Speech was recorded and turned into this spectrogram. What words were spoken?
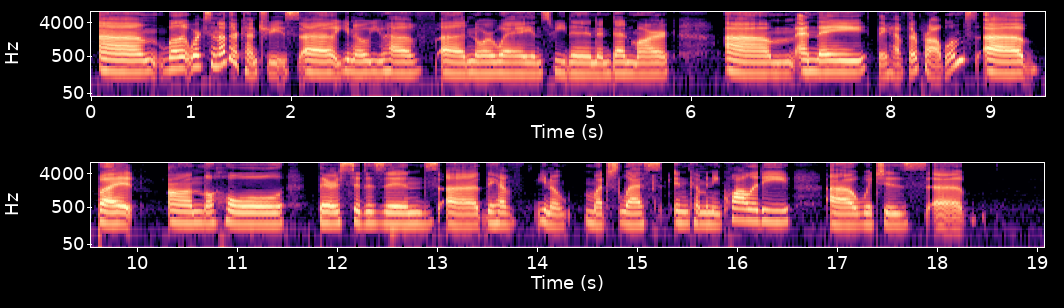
Um, well, it works in other countries. Uh, you know, you have uh, Norway and Sweden and Denmark, um, and they they have their problems. Uh, but on the whole, their citizens uh, they have you know much less income inequality uh, which is uh,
